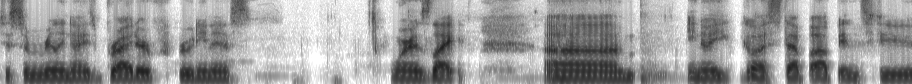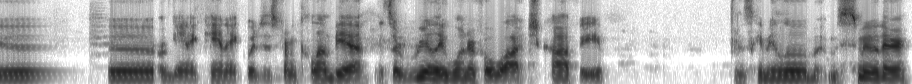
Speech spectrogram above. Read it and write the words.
just some really nice brighter fruitiness. Whereas like um you know, you go a step up into organic panic, which is from Colombia. It's a really wonderful washed coffee. It's gonna be a little bit smoother,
